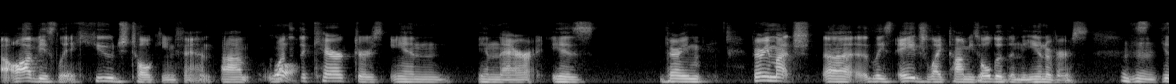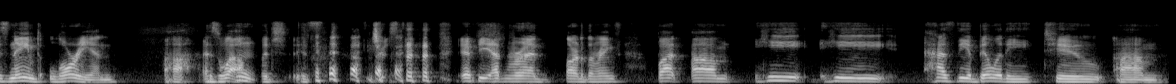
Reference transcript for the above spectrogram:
obviously a huge Tolkien fan. Um, One of the characters in in there is very, very much uh, at least age like Tom. He's older than the universe. Mhm. He's named Lorien uh, as well, Hmm. which is interesting if he hadn't read Lord of the Rings. But um, he he has the ability to um,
